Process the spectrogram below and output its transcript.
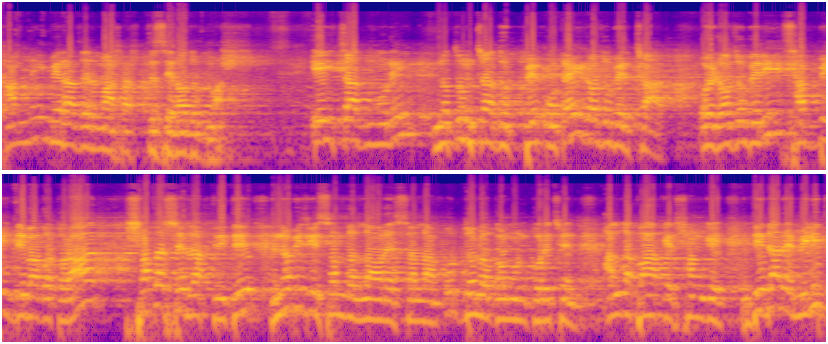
সামনেই মেরাজের মাস আসতেছে, রজব মাস। এই চাঁদ মরে নতুন চাঁদ উঠবে, ওটাই রজবের চাঁদ। ওই রজবেরই ছাব্বিশ দিবাগত রাত সাতাশের রাত্রিতে নবীজি সাল্লাহ সাল্লাম উদ্দল গমন করেছেন। আল্লাহ পাকের সঙ্গে দিদারে মিলিত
